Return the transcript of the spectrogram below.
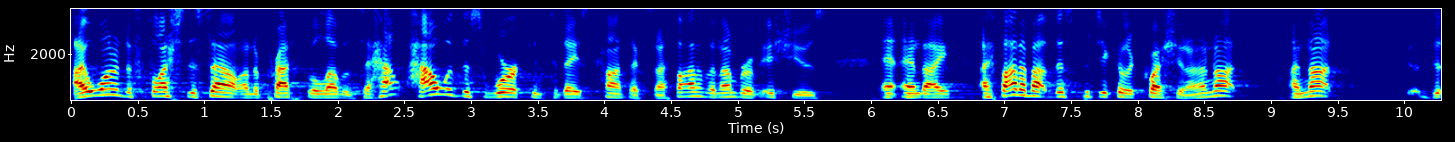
I wanted to flesh this out on a practical level and say, how, how would this work in today's context? And I thought of a number of issues, and, and I, I thought about this particular question. And I'm not, I'm not d-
